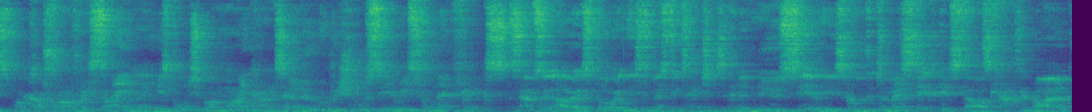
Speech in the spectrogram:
Pieces podcast, rather excitingly, is brought to you by Mindhunter, a new original series from Netflix. Samsung are exploring these domestic tensions in a new series called The Domestic. It stars Katherine Ryan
